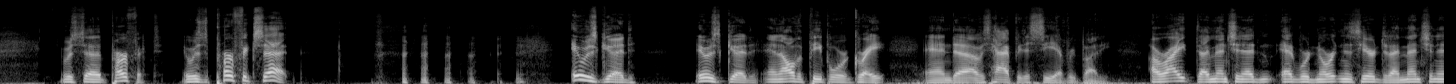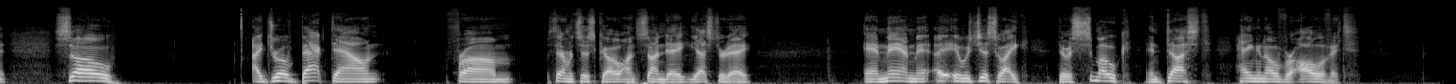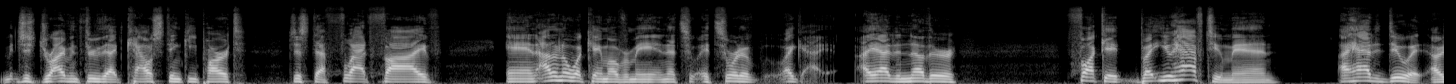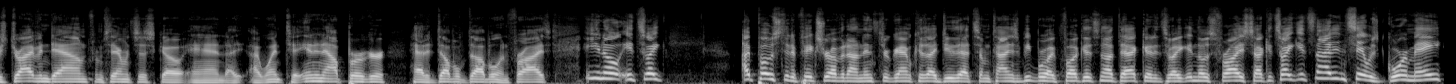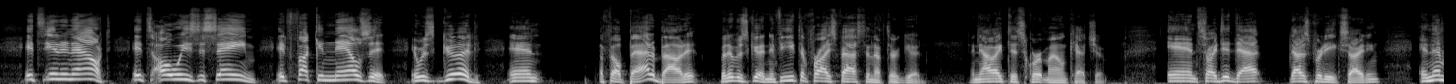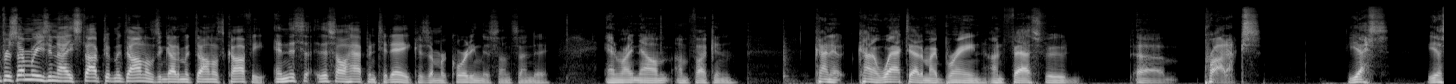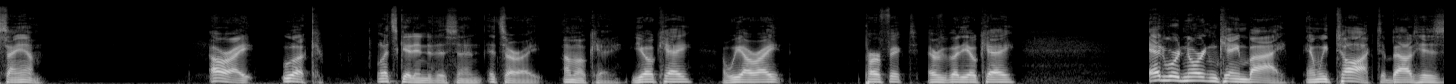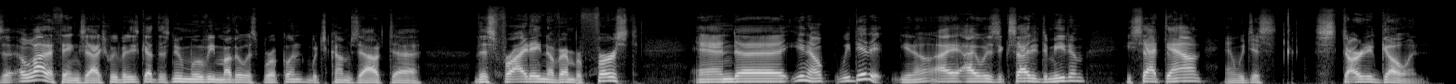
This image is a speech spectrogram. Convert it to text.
It was uh, perfect. It was a perfect set. it was good. It was good, and all the people were great, and uh, I was happy to see everybody. All right, did I mention Ed, Edward Norton is here? Did I mention it? So I drove back down from San Francisco on Sunday, yesterday. And man, man, uh, it was just like there was smoke and dust hanging over all of it. Just driving through that cow stinky part, just that flat five. And I don't know what came over me. And it's, it's sort of like I, I had another fuck it, but you have to, man. I had to do it. I was driving down from San Francisco and I, I went to In N Out Burger, had a double double and fries. And, you know, it's like I posted a picture of it on Instagram because I do that sometimes. And people are like, fuck, it's not that good. It's like, and those fries suck. It's like, it's not, I didn't say it was gourmet. It's In and Out. It's always the same. It fucking nails it. It was good. And I felt bad about it, but it was good. And if you eat the fries fast enough, they're good. And now I like to squirt my own ketchup. And so I did that. That was pretty exciting. And then for some reason, I stopped at McDonald's and got a McDonald's coffee. And this this all happened today because I'm recording this on Sunday. And right now, I'm I'm fucking kind of kind of whacked out of my brain on fast food um, products. Yes, yes, I am. All right, look, let's get into this. Then it's all right. I'm okay. You okay? Are we all right? Perfect. Everybody okay? Edward Norton came by and we talked about his uh, a lot of things actually, but he's got this new movie, Motherless Brooklyn, which comes out uh, this Friday, November first. And uh, you know, we did it. You know, I, I was excited to meet him. He sat down and we just started going.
